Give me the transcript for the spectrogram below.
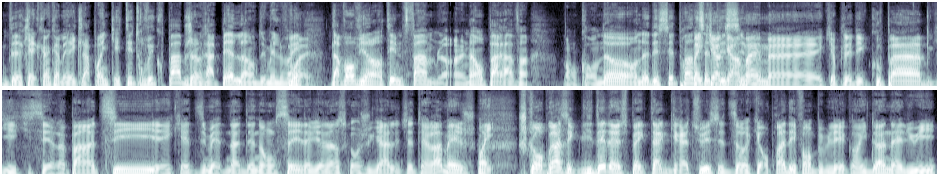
de quelqu'un comme Éric Lapointe qui a été trouvé coupable, je le rappelle, en 2020, d'avoir violenté une femme un an auparavant. Donc on a on a décidé de prendre cette décision. qui a quand même euh, qui a plaidé coupable, qui, qui s'est repenti et qui a dit maintenant dénoncer la violence conjugale, etc. Mais je, je comprends, c'est que l'idée d'un spectacle gratuit, c'est de dire ok, on prend des fonds publics, on y donne à lui,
